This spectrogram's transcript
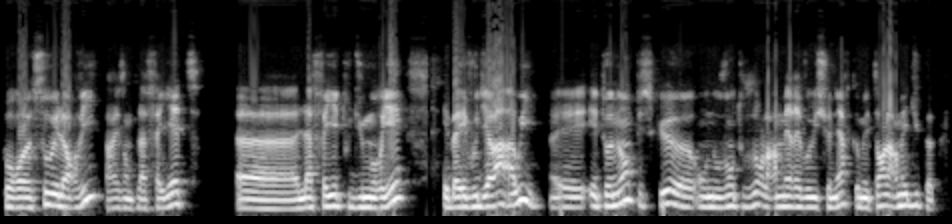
pour sauver leur vie, par exemple Lafayette, euh, Lafayette ou Dumouriez, et eh ben il vous dira ah oui, étonnant puisque euh, on nous vend toujours l'armée révolutionnaire comme étant l'armée du peuple.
